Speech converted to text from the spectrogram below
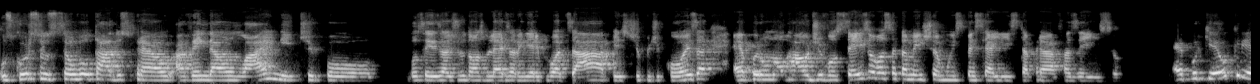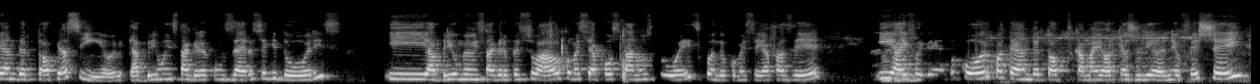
os cursos são voltados para a venda online, tipo, vocês ajudam as mulheres a venderem por WhatsApp, esse tipo de coisa. É por um know-how de vocês ou você também chama um especialista para fazer isso? É porque eu criei Undertop assim, eu abri um Instagram com zero seguidores e abri o meu Instagram pessoal, comecei a postar nos dois quando eu comecei a fazer e aí foi ganhando corpo, até a Undertop ficar maior que a Juliana, eu fechei.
